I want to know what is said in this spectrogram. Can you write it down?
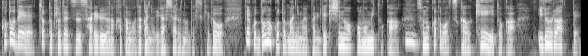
ことでちょっと拒絶されるような方も中にはいらっしゃるのですけど結構どの言葉にもやっぱり歴史の重みとか、うん。その言葉を使う経緯とかいろいろあって。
